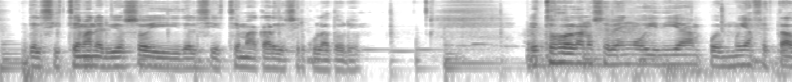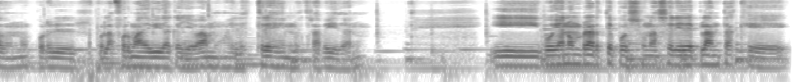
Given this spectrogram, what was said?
del sistema nervioso y del sistema cardiocirculatorio. Estos órganos se ven hoy día pues muy afectados por, la forma de vida que llevamos, el estrés en nuestra vida. Y voy a nombrarte pues una serie de plantas que,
